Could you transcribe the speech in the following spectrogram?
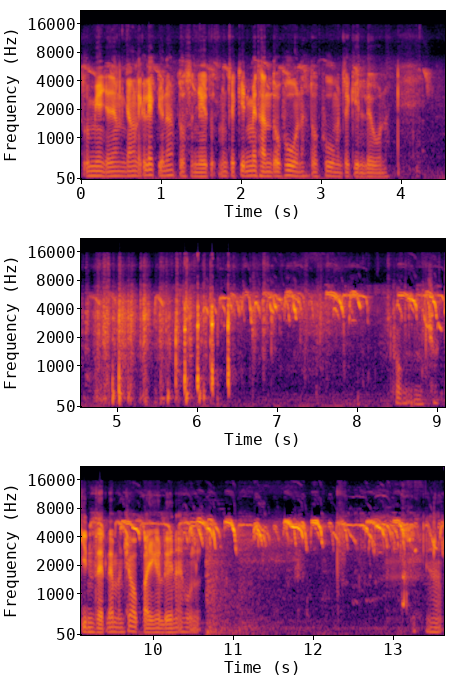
ตัวเมียจะยังยังเล็กๆอยู่นะ ตัวส่วนใหญ่ตัวมันจะกินไม่ทันตัวผู้นะ ตัวผู้มันจะกินเร็วนะพวกกินเสร็จแล้วมันชอบไปกันเลยนะพวกนี้ นะครับ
